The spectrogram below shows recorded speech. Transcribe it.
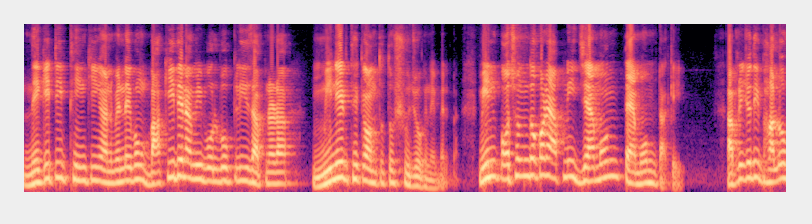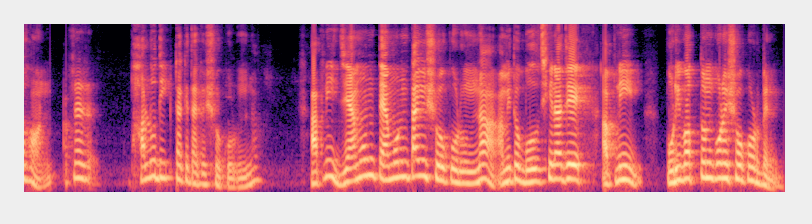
নেগেটিভ থিঙ্কিং আনবেন না, এবং বাকিদের আমি বলব প্লিজ আপনারা মিনের থেকে অন্তত সুযোগ নেবেন না। মিন পছন্দ করে আপনি যেমন তেমন তাকেই আপনি যদি ভালো হন, আপনার ভালো দিকটাকে তাকে শো করুন না। আপনি যেমন তেমনটাই শো করুন, না? আমি তো বলছি না যে আপনি পরিবর্তন করে শো করবেন।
